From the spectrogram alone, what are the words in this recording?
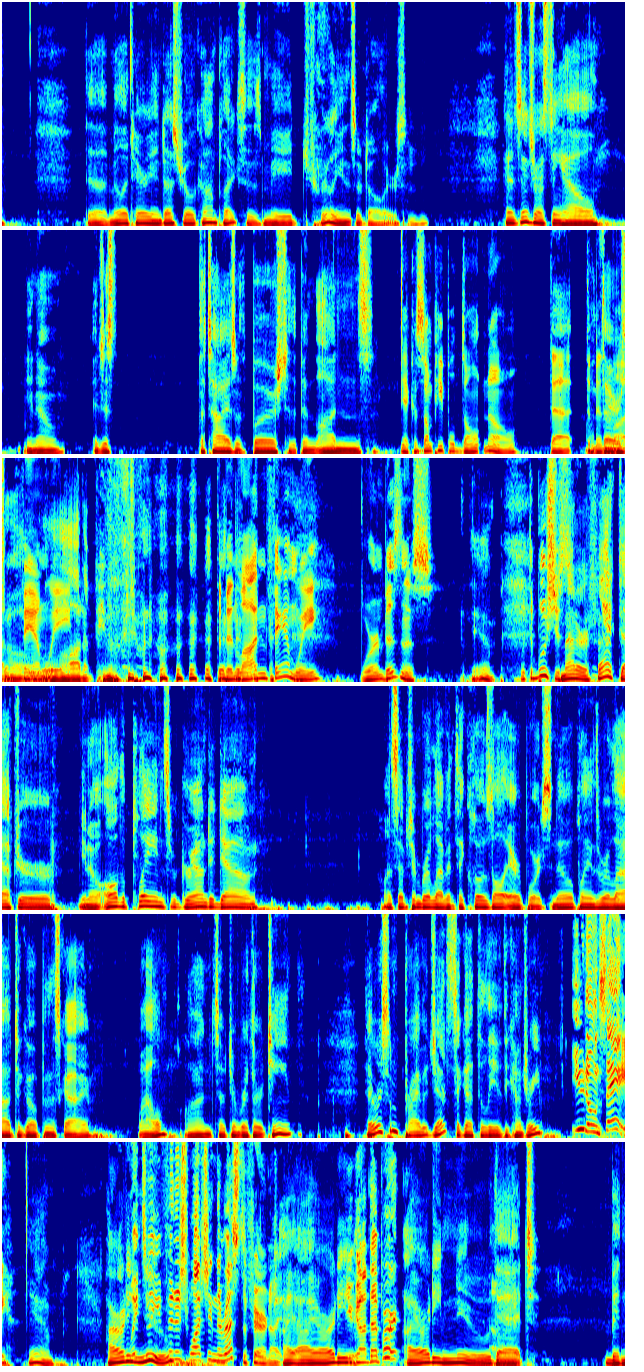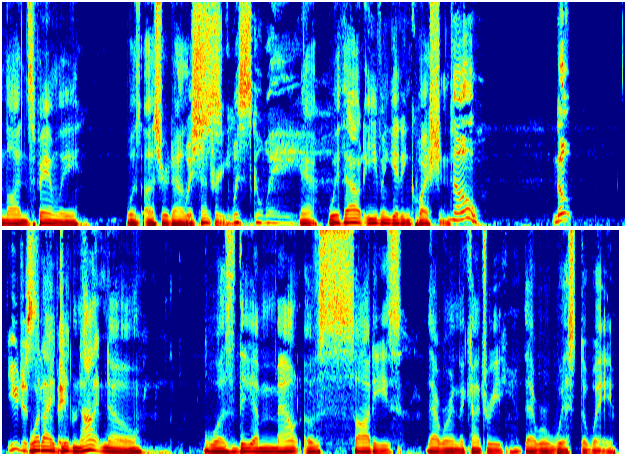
The military industrial complex has made trillions of dollars. Mhm. And it's interesting how, you know, it just, the ties with Bush to the bin Ladens. yeah because some people don't know that the bin There's laden a family lot of people don't know. the bin Laden family were in business yeah. with the Bushes. Matter of fact, after you know all the planes were grounded down on September 11th, they closed all airports. No planes were allowed to go up in the sky. Well, on September 13th, there were some private jets that got to leave the country. You don't say. Yeah, I already Wait till knew. you finish watching the rest of Fahrenheit. I, I already you got that part? I already knew oh. that Bin Laden's family was ushered out of Whisk, the country. whisk away. Yeah, without even getting questioned. No. Nope. You just what I did not know was the amount of Saudis that were in the country that were whisked away.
